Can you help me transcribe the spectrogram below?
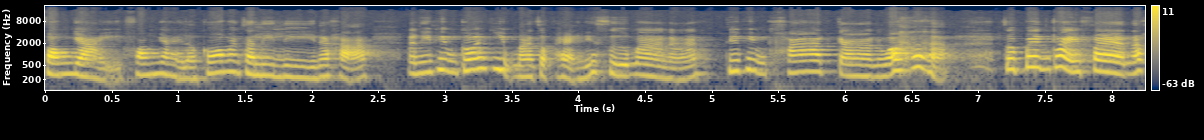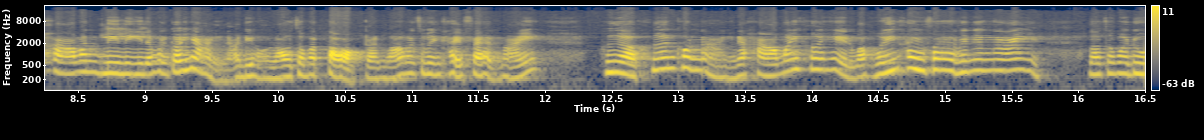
ฟองใหญ่ ฟองใหญ่แล้วก็มันจะลีลีนะคะ อันนี้พิมพ์ก็หยิบมาจากแผงที่ซื้อมานะ ที่พิมพ์คาดการว่าจะเป็นไข่แฝดนะคะ มันลีลีแล้วมันก็ใหญ่นะ เดี๋ยวเราจะมาตอกกันว่ามันจะเป็นไข่แฝดไหม เผื่อเพื่อนคนไหนนะคะ ไม่เคยเห็นว่าเฮ้ยไข่แฝดเป็นยังไง เราจะมาดู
